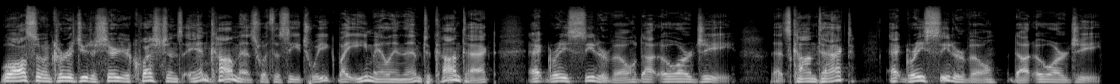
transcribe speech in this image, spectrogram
We'll also encourage you to share your questions and comments with us each week by emailing them to contact at gracecedarville.org. That's contact at gracecedarville.org.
